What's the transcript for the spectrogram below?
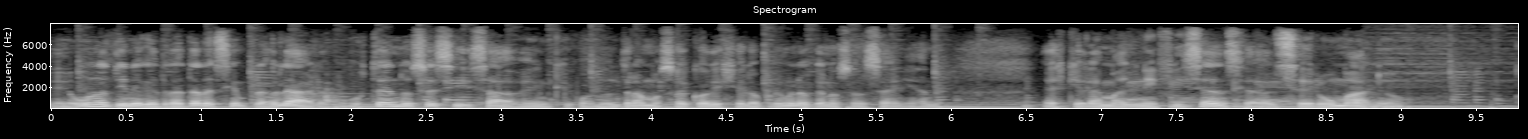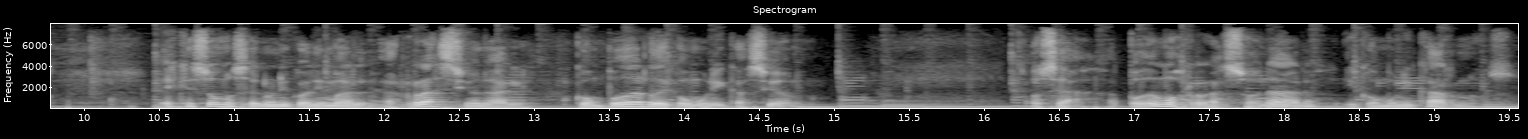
Eh, uno tiene que tratar de siempre hablar. Ustedes no sé si saben que cuando entramos al colegio lo primero que nos enseñan es que la magnificencia del ser humano es que somos el único animal racional con poder de comunicación. O sea, podemos razonar y comunicarnos.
